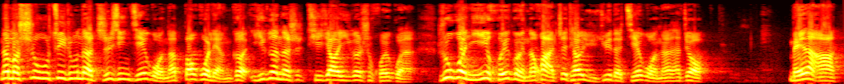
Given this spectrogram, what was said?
那么事物最终的执行结果呢，包括两个，一个呢是提交，一个是回滚。如果你一回滚的话，这条语句的结果呢，它就没了啊。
